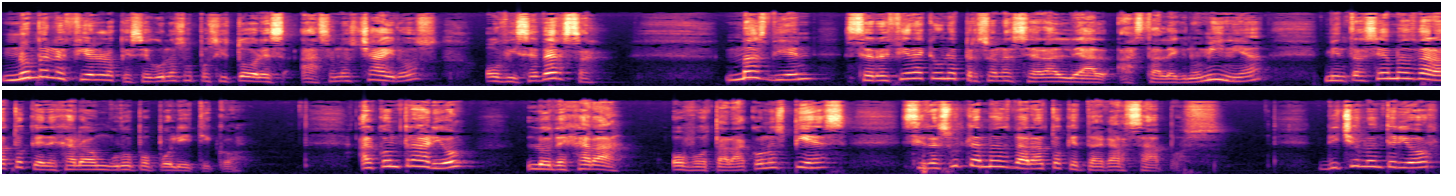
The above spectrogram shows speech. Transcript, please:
No me refiero a lo que según los opositores hacen los chairos o viceversa. Más bien se refiere a que una persona será leal hasta la ignominia mientras sea más barato que dejar a un grupo político. Al contrario, lo dejará o votará con los pies si resulta más barato que tragar sapos. Dicho lo anterior,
